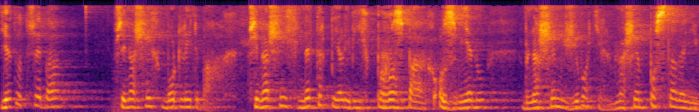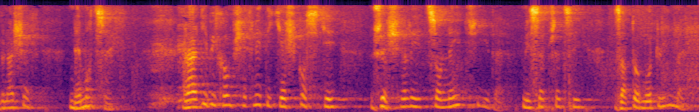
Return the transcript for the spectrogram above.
Je to třeba při našich modlitbách, při našich netrpělivých prozbách o změnu v našem životě, v našem postavení, v našich nemocech. Rádi bychom všechny ty těžkosti řešili co nejdříve. My se přeci za to modlíme.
